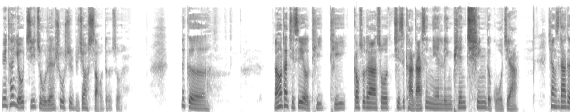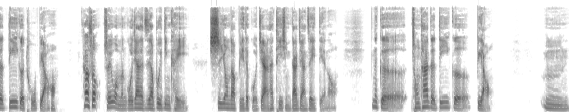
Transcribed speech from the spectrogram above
因为它有几组人数是比较少的，说那个。然后他其实也有提提告诉大家说，其实卡达是年龄偏轻的国家，像是他的第一个图表哈，他说，所以我们国家的资料不一定可以适用到别的国家，他提醒大家这一点哦。那个从他的第一个表，嗯，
